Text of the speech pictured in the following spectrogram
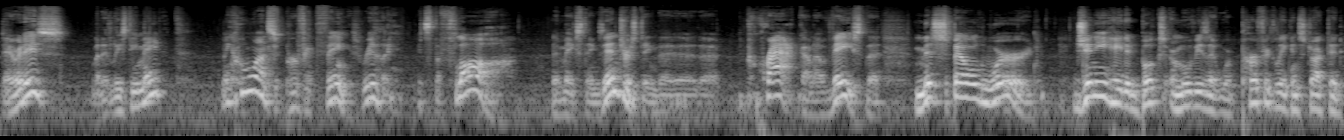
There it is. But at least he made it. I mean, who wants perfect things, really? It's the flaw that makes things interesting, the, the crack on a vase, the misspelled word. Ginny hated books or movies that were perfectly constructed.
